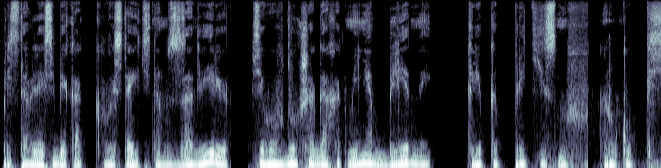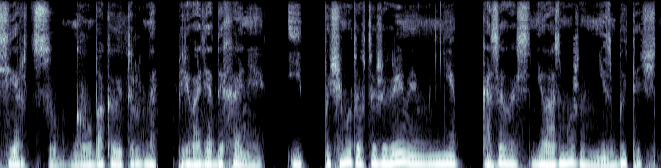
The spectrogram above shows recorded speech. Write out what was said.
представляя себе, как вы стоите там за дверью, всего в двух шагах от меня, бледный, крепко притиснув руку к сердцу, глубоко и трудно переводя дыхание. И почему-то в то же время мне казалось невозможным, неизбыточным,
